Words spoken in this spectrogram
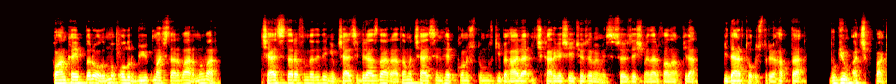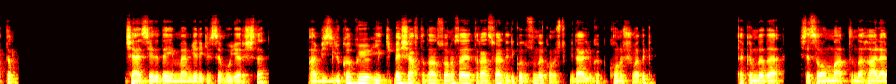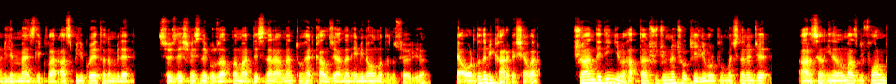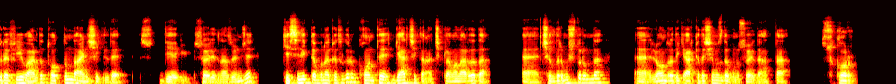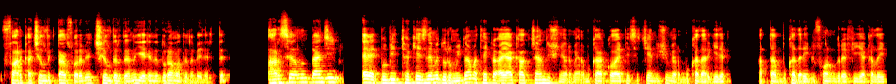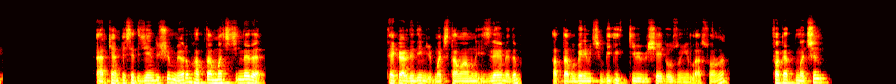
Puan kayıpları olur mu? Olur. Büyük maçlar var mı? Var. Chelsea tarafında dediğim gibi Chelsea biraz daha rahat ama Chelsea'nin hep konuştuğumuz gibi hala iç kargaşayı çözememesi, sözleşmeler falan filan bir dert oluşturuyor. Hatta bugün açıp baktım. Chelsea'ye de değinmem gerekirse bu yarışta. Abi biz Lukaku'yu ilk 5 haftadan sonra sadece transfer dedikodusunda konuştuk. Bir daha Lukaku konuşmadık. Takımda da işte savunma hattında hala bilinmezlik var. Aspilicueta'nın bile sözleşmesindeki uzatma maddesine rağmen Tuchel kalacağından emin olmadığını söylüyor. Ya orada da bir kargaşa var. Şu an dediğin gibi hatta şu cümle çok iyi. Liverpool maçından önce Arsenal inanılmaz bir form grafiği vardı. Tottenham da aynı şekilde diye söyledin az önce. Kesinlikle buna katılıyorum. Conte gerçekten açıklamalarda da e, çıldırmış durumda. E, Londra'daki arkadaşımız da bunu söyledi. Hatta skor fark açıldıktan sonra bir çıldırdığını, yerinde duramadığını belirtti. Arsenal'ın bence evet bu bir tökezleme durumuydu ama tekrar ayağa kalkacağını düşünüyorum. Yani bu kadar kolay pes edeceğini düşünmüyorum. Bu kadar gelip hatta bu kadar iyi bir form grafiği yakalayıp erken pes edeceğini düşünmüyorum. Hatta maç içinde de tekrar dediğim gibi maçı tamamını izleyemedim. Hatta bu benim için bir ilk gibi bir şeydi uzun yıllar sonra. Fakat maçın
